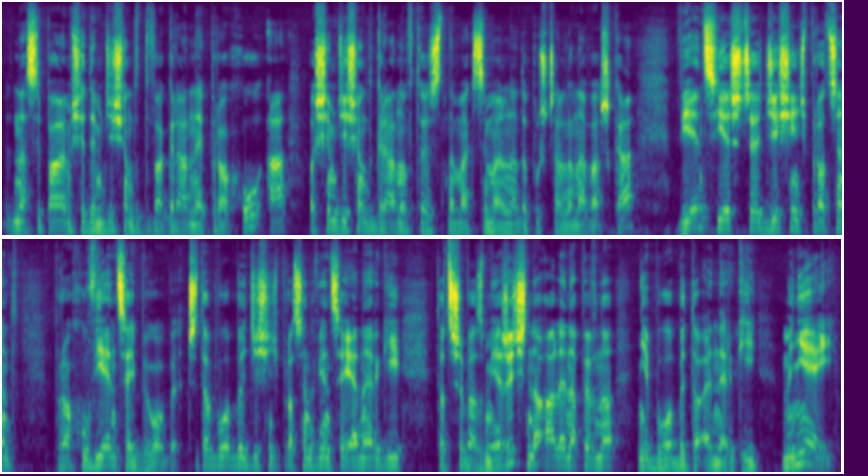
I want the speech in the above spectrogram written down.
Nasypałem 72 grany prochu, a 80 granów to jest na maksymalna dopuszczalna naważka, więc jeszcze 10% prochu więcej byłoby. Czy to byłoby 10% więcej energii, to trzeba zmierzyć, no ale na pewno nie byłoby to energii mniej.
